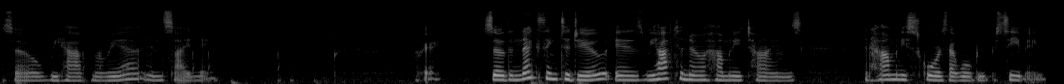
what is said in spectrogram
So we have Maria inside name. Okay, so the next thing to do is we have to know how many times and how many scores that we'll be receiving,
